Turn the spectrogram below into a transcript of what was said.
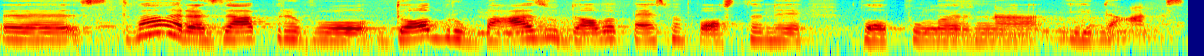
e, stvara zapravo dobru bazu da ova pesma postane popularna popularna i danas.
